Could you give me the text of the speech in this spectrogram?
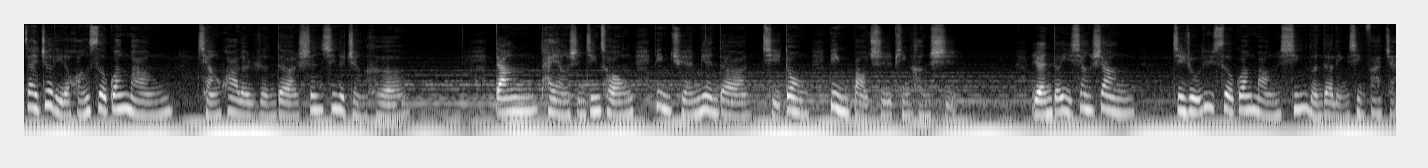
在这里的黄色光芒强化了人的身心的整合。当太阳神经丛并全面的启动并保持平衡时。人得以向上，进入绿色光芒星轮的灵性发展。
